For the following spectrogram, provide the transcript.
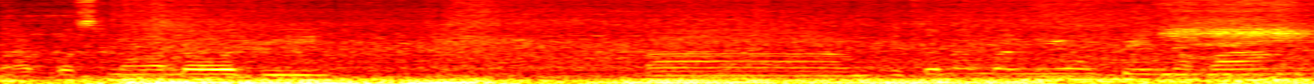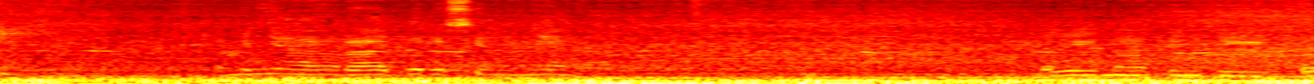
Tapos mga lodi, um, ito naman yung pinakang ano niya, rudder seal niya. Lagay natin dito.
